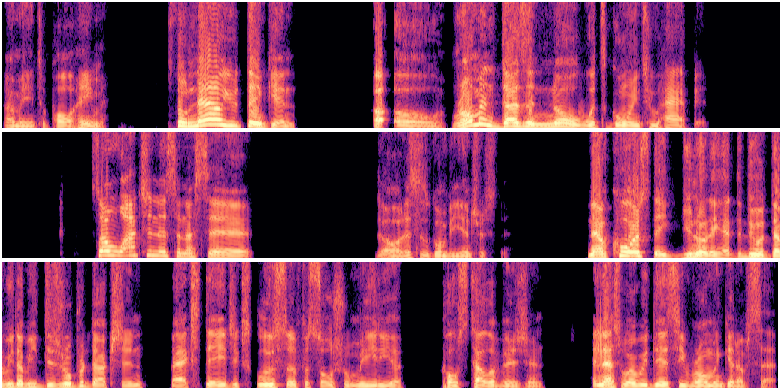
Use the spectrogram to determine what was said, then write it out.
I mean, to Paul Heyman. So now you're thinking, uh oh, Roman doesn't know what's going to happen. So I'm watching this and I said, oh, this is going to be interesting. Now, of course, they, you know, they had to do a WWE digital production, backstage exclusive for social media, post television. And that's where we did see Roman get upset.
